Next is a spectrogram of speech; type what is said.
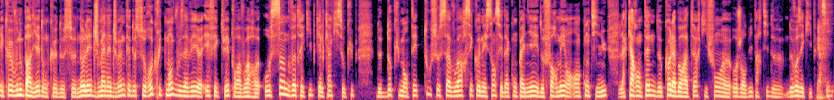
et que vous nous parliez donc de ce knowledge management et de ce recrutement que vous avez effectué pour avoir au sein de votre équipe quelqu'un qui s'occupe de documenter tout ce savoir, ces connaissances et d'accompagner et de former en continu la quarantaine de collaborateurs qui font euh, aujourd'hui partie de, vos équipes. Merci.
